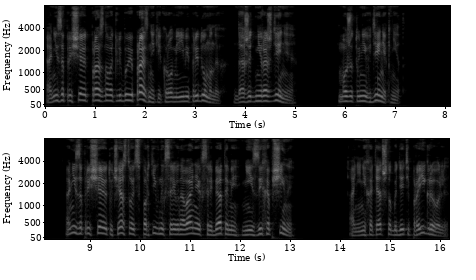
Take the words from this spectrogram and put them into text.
Они запрещают праздновать любые праздники, кроме ими придуманных, даже дни рождения. Может, у них денег нет. Они запрещают участвовать в спортивных соревнованиях с ребятами не из их общины. Они не хотят, чтобы дети проигрывали.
